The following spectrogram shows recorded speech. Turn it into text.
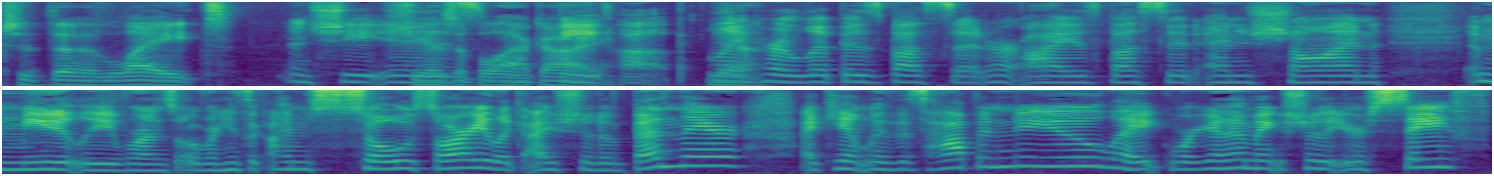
to the light. And she is She has a black beat eye. up. Like Yeah. her lip is busted, her eye is busted, and Sean immediately runs over and he's like, I'm so sorry. Like I should have been there. I can't believe this happened to you. Like, we're gonna make sure that you're safe.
